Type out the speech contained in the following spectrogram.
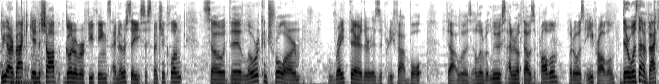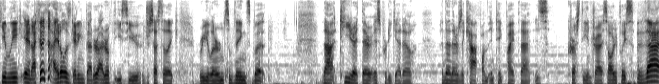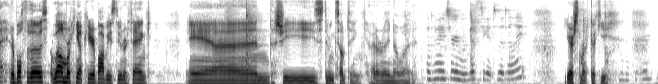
We are back in the shop going over a few things. I noticed a suspension clunk. So the lower control arm, right there, there is a pretty fat bolt that was a little bit loose. I don't know if that was a problem, but it was a problem. There was that vacuum leak and I feel like the idle is getting better. I don't know if the ECU just has to like relearn some things, but that T right there is pretty ghetto. And then there's a cap on the intake pipe that is crusty and dry. So I'll replace that or both of those. While I'm working up here, Bobbi's doing her thing and she's doing something. I don't really know what. Don't I need to remove this to get to the taillight? You're a smart cookie. Oh,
